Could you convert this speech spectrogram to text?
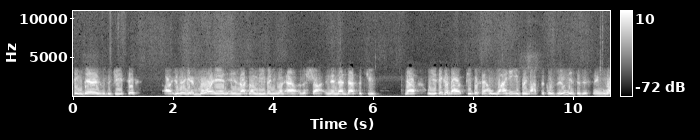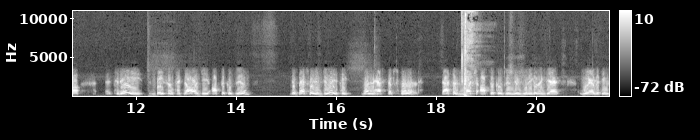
thing there is with the G6, uh, you're going to get more in, and you're not going to leave anyone out of the shot. And then that, that's the cue. Now, when you think about people say, "Oh, why do you bring optical zoom into this thing?" Well uh, today, based on technology, optical zoom, the best way to do it is take one and a half steps forward. That's as much optical zoom you're really going to get where everything's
